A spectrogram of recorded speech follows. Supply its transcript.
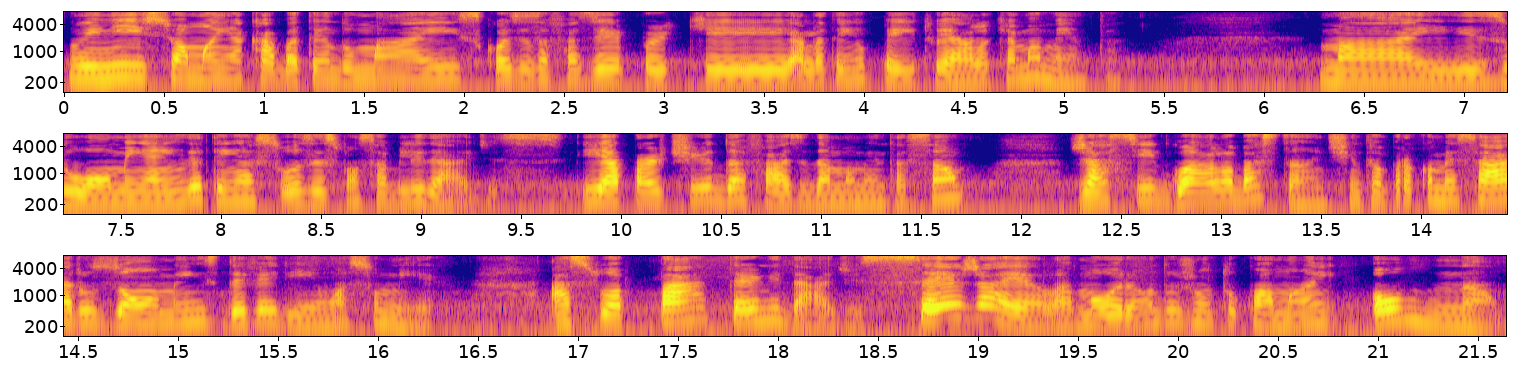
No início, a mãe acaba tendo mais coisas a fazer porque ela tem o peito, é ela que amamenta mas o homem ainda tem as suas responsabilidades. E a partir da fase da amamentação, já se iguala bastante. Então, para começar, os homens deveriam assumir a sua paternidade, seja ela morando junto com a mãe ou não.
